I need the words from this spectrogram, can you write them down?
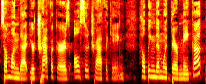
someone that your trafficker is also trafficking, helping them with their makeup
